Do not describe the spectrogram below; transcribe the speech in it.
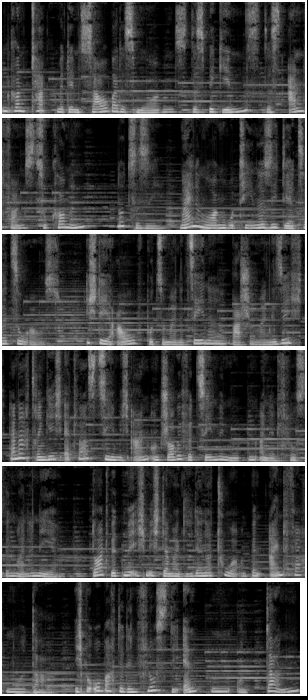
in Kontakt mit dem Zauber des Morgens, des Beginns, des Anfangs zu kommen, nutze sie. Meine Morgenroutine sieht derzeit so aus. Ich stehe auf, putze meine Zähne, wasche mein Gesicht, danach trinke ich etwas, ziehe mich an und jogge für 10 Minuten an den Fluss in meiner Nähe. Dort widme ich mich der Magie der Natur und bin einfach nur da. Ich beobachte den Fluss, die Enten und dann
